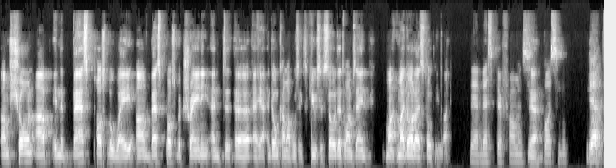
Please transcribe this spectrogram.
um, shown up in the best possible way, um, best possible training, and uh, uh, and don't come up with excuses. So that's why I'm saying my, my daughter is totally right. Yeah, best performance yeah. possible. Yeah,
